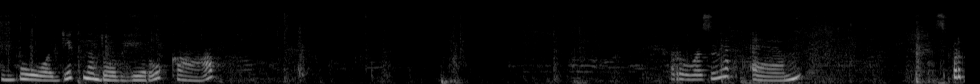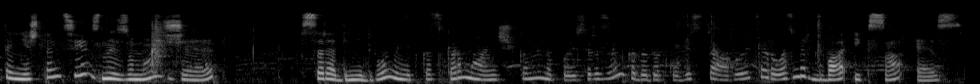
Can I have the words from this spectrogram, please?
Бодік на довгий рукав. Розмір М. Спортивні штанці, знизу манжет. Всередині двонитка з карманчиками, на пояс резинка додатково стягується. Розмір 2XS.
